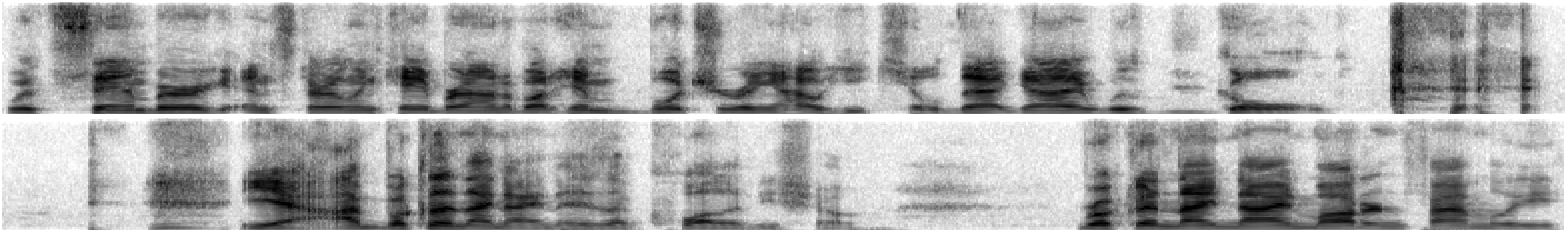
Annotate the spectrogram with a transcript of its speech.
with Samberg and Sterling K. Brown about him butchering how he killed that guy was gold. yeah, I'm Brooklyn Nine Nine is a quality show. Brooklyn Nine Nine, Modern Family,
